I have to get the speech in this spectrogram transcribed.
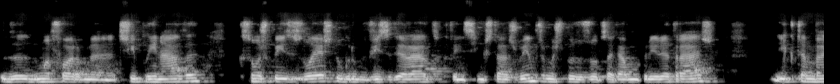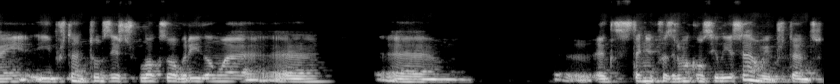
de, de uma forma disciplinada, que são os países de leste, o grupo Visegrado, que tem cinco Estados-membros, mas depois os outros acabam por ir atrás, e que também, e portanto todos estes blocos obrigam a, a, a, a que se tenha que fazer uma conciliação e portanto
